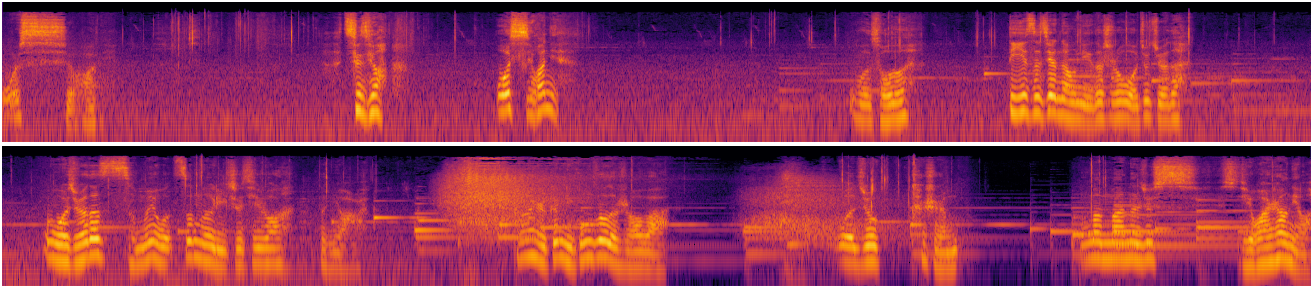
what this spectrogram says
我喜欢你，青青，我喜欢你。我从第一次见到你的时候，我就觉得，我觉得怎么有这么理直气壮的女孩？刚开始跟你工作的时候吧，我就开始慢慢的就喜喜欢上你了。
